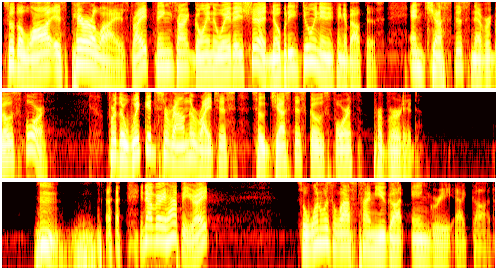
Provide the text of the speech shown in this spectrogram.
So the law is paralyzed, right? Things aren't going the way they should. Nobody's doing anything about this. And justice never goes forth. For the wicked surround the righteous, so justice goes forth perverted. Hmm. You're not very happy, right? So, when was the last time you got angry at God?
